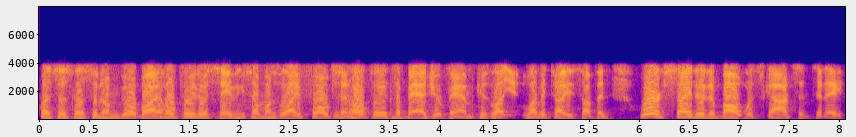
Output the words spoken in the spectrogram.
let's just listen to them go by. Hopefully they're saving someone's life, folks, and hopefully it's a Badger fan. Because let let me tell you something, we're excited about Wisconsin today.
